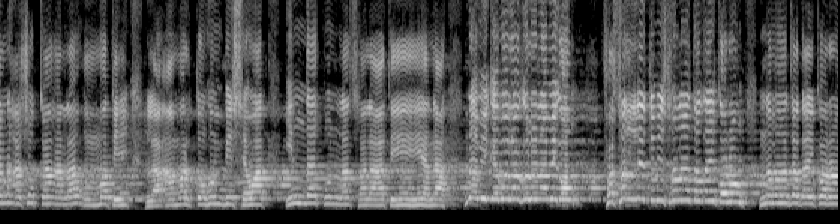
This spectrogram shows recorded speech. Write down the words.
আন আশুকা আলা উম্মতি, লা আমার তোহম বিশেওয়াক, ইন্দা কুল্লা সালাতি না নবীকে বলা হলো নবী গো, ফসললে তুমি সালাত আদায় করো, নামাজ আদায় করো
